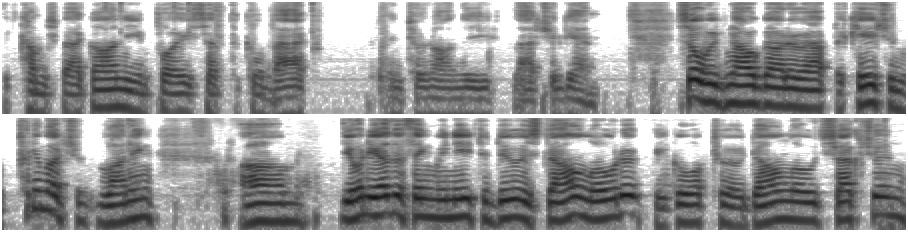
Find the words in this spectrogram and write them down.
it comes back on. The employees have to come back and turn on the latch again. So we've now got our application pretty much running. Um, the only other thing we need to do is download it. We go up to our download section.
